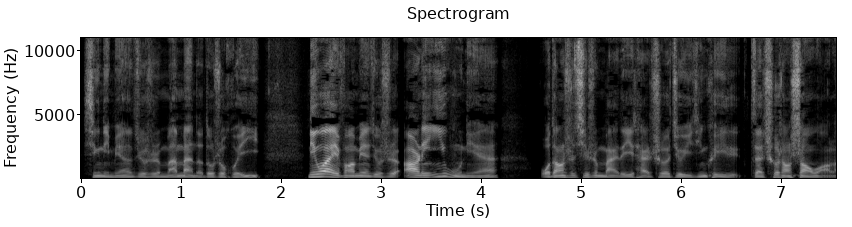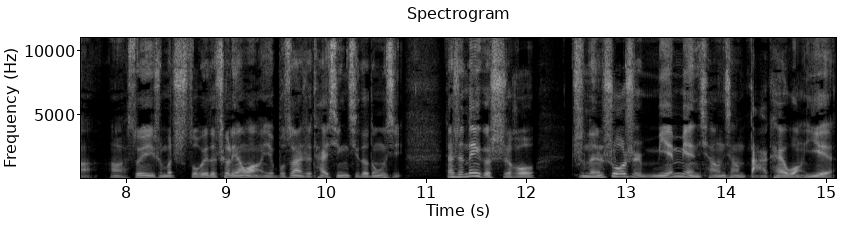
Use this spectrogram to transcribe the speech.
心里面就是满满的都是回忆。另外一方面就是二零一五年，我当时其实买的一台车就已经可以在车上上网了啊，所以什么所谓的车联网也不算是太新奇的东西，但是那个时候。只能说是勉勉强强打开网页，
